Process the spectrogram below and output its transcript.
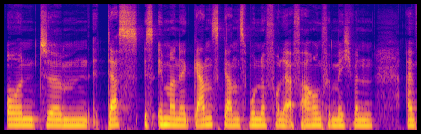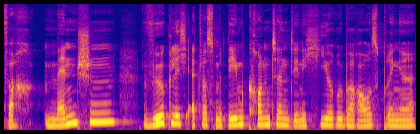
Und ähm, das ist immer eine ganz, ganz wundervolle Erfahrung für mich, wenn einfach Menschen wirklich etwas mit dem Content, den ich hierüber rausbringe,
